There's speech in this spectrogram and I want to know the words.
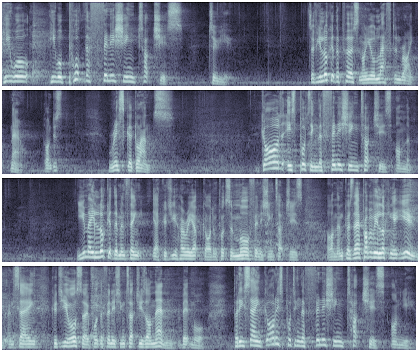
he will, he will put the finishing touches to you. So if you look at the person on your left and right now, go on, just risk a glance. God is putting the finishing touches on them. You may look at them and think, yeah, could you hurry up, God, and put some more finishing touches on them? Because they're probably looking at you and saying, could you also put the finishing touches on them a bit more? But he's saying, God is putting the finishing touches on you.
